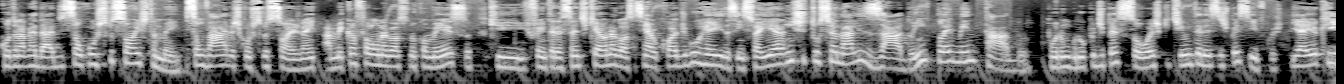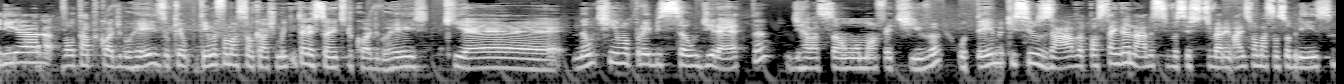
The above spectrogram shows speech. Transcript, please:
quando na verdade são construções também. São várias construções, né? A Mecan falou um negócio no começo que foi interessante, que é o negócio assim, é o código reis, assim, isso aí era institucionalizado, implementado por um grupo de pessoas que tinham interesses específicos. E aí eu queria voltar pro Código Reis, o que eu tenho uma informação que eu acho muito interessante do Código Reis, que é não tinha uma proibição direta de relação homoafetiva. O termo que se usava, posso estar enganado se vocês tiverem mais informação sobre isso,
